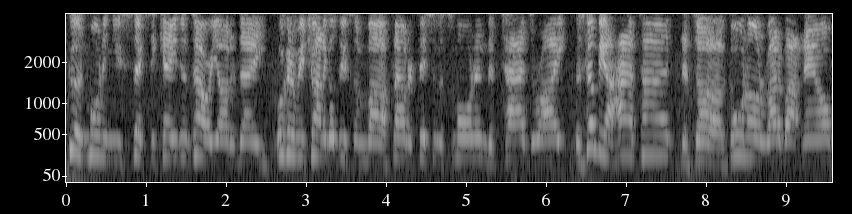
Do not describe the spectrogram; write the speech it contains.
Good morning, you sexy Cajuns. How are y'all today? We're going to be trying to go do some uh, flounder fishing this morning. The tide's right. There's going to be a high tide that's uh, going on right about now.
